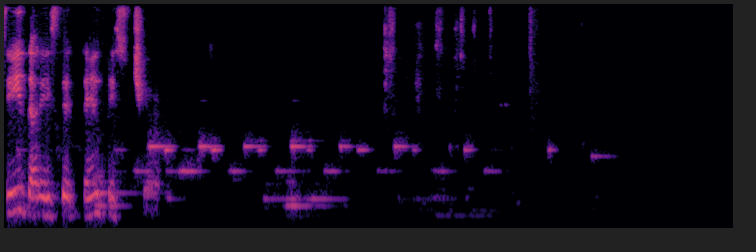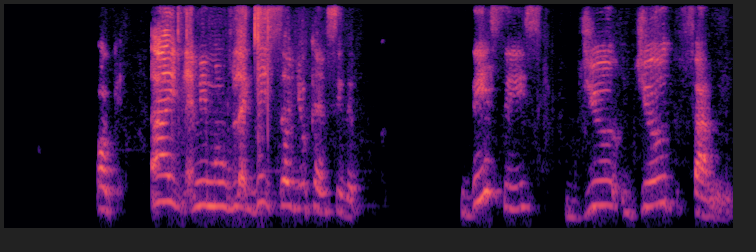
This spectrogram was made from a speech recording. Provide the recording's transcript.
See, that is the dentist chair. Okay, I, let me move like this so you can see the book. This is Jude, Jude family.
